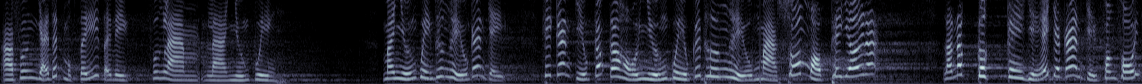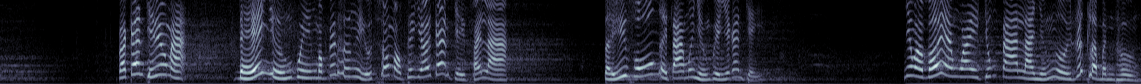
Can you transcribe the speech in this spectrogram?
À, phương giải thích một tí tại vì phương làm là nhượng quyền. Mà nhượng quyền thương hiệu các anh chị khi các anh chịu cấp cơ hội nhượng quyền cái thương hiệu mà số một thế giới đó là nó cực kỳ dễ cho các anh chị phân phối. Và các anh chị biết không ạ? Để nhượng quyền một cái thương hiệu số 1 thế giới, các anh chị phải là tỷ phú người ta mới nhượng quyền cho các anh chị nhưng mà với em quay, chúng ta là những người rất là bình thường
